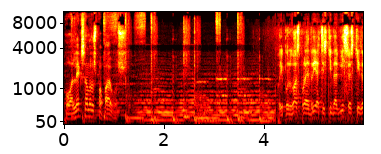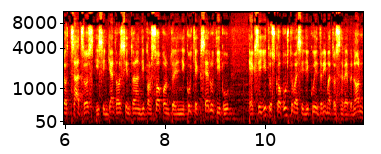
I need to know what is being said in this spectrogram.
ο Αλέξανδρος Παπάγος. Ο Υπουργός Προεδρίας της Κυβερνήσεως κ. Τσάτσος, η συγκέντρωση των αντιπροσώπων του ελληνικού και ξένου τύπου, εξηγεί τους σκοπούς του Βασιλικού Ιδρύματος Ερευνών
